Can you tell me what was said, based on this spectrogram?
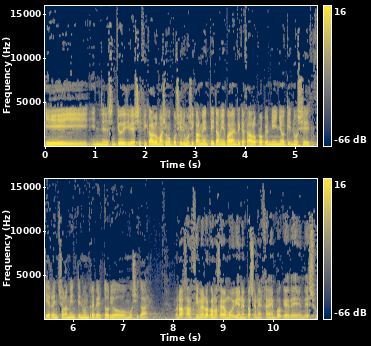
y en el sentido de diversificar lo máximo posible musicalmente y también para enriquecer a los propios niños que no se encierren solamente en un repertorio musical. Bueno, Hans Zimmer lo conocemos muy bien en Pasión en Jaén porque de, su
